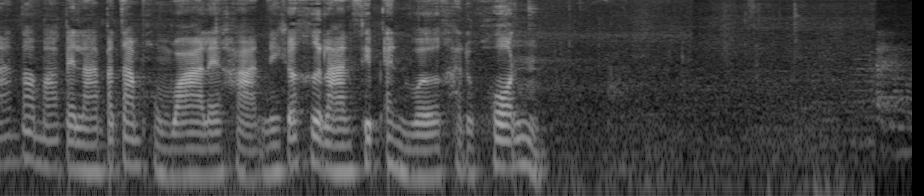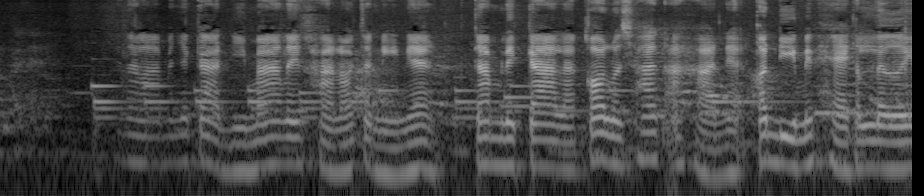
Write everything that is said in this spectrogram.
ร้านต่อมาเป็นร้านประจำของวาเลยค่ะ นี่ก็คือร้าน Sip and Work ค่ะทุกคนในร้านบรรยากาศดีมากเลยค่ะ นอกจากนี้เนี่ยการบริการแล้วก็รสชาติอาหารเนี่ยก็ดีไม่แพ้กันเลย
